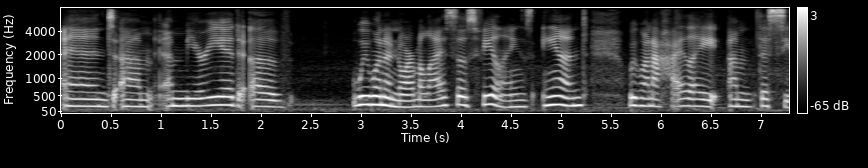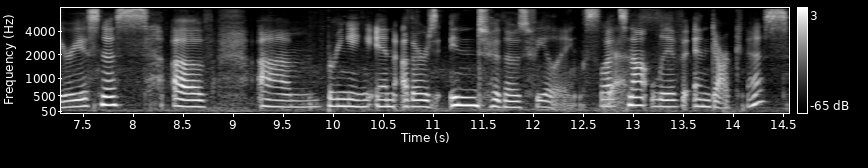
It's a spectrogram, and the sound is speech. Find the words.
And um, a myriad of we want to normalize those feelings and we want to highlight um, the seriousness of um, bringing in others into those feelings. Let's not live in darkness.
